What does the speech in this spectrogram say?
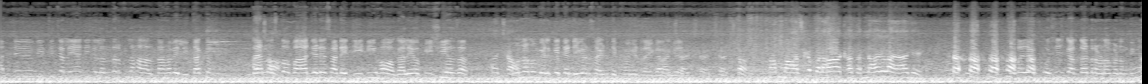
ਅੱਜ ਵੀਰ ਜੀ ਚੱਲੇ ਆ ਜੀ ਜਲੰਧਰ ਫਿਲਹਾਲ ਤਾਂ ਹਵੇਲੀ ਤੱਕ। ਦੈਨ। ਉਸ ਤੋਂ ਬਾਅਦ ਜਿਹੜੇ ਸਾਡੇ ਜੀਟੀ ਹੌਗ ਵਾਲੇ ਅਫੀਸ਼ੀਅਲਸ ਅੱਛਾ। ਉਹਨਾਂ ਨੂੰ ਮਿਲ ਕੇ ਚੰਡੀਗੜ੍ਹ ਸਾਈਡ ਦੇਖਾਂਗੇ ਟਰਾਈ ਕਰਾਂਗੇ। ਅੱਛਾ ਅੱਛਾ ਅੱਛਾ ਆ ਮਾਸਕ ਬੜਾ ਖਤਰਨਾਕ ਲਾਇਆ ਜੇ। ਥੋੜਾ ਜਿਹਾ ਕੋਸ਼ਿਸ਼ ਕਰਦਾ ਡਰਾਉਣਾ ਬਣਨ ਦੀ। ਨਾ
